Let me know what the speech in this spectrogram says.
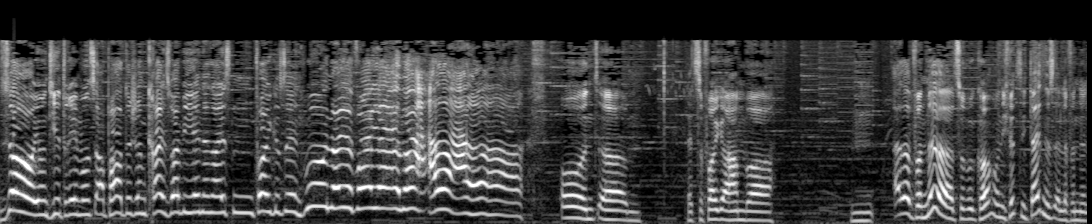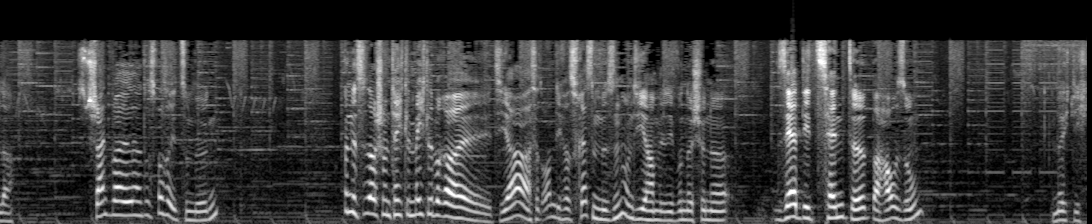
So, und hier drehen wir uns apathisch im Kreis, weil wir hier in der neuesten Folge sind. Wuh, neue Folge! Und, ähm, letzte Folge haben wir ein Elephant Vanilla dazu bekommen und ich finde es nicht dein ist Elephant Vanilla. Es scheint weil das Wasser hier zu mögen. Und jetzt ist auch schon Techtelmechtel bereit. Ja, es hat ordentlich was fressen müssen. Und hier haben wir die wunderschöne, sehr dezente Behausung. Möchte ich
